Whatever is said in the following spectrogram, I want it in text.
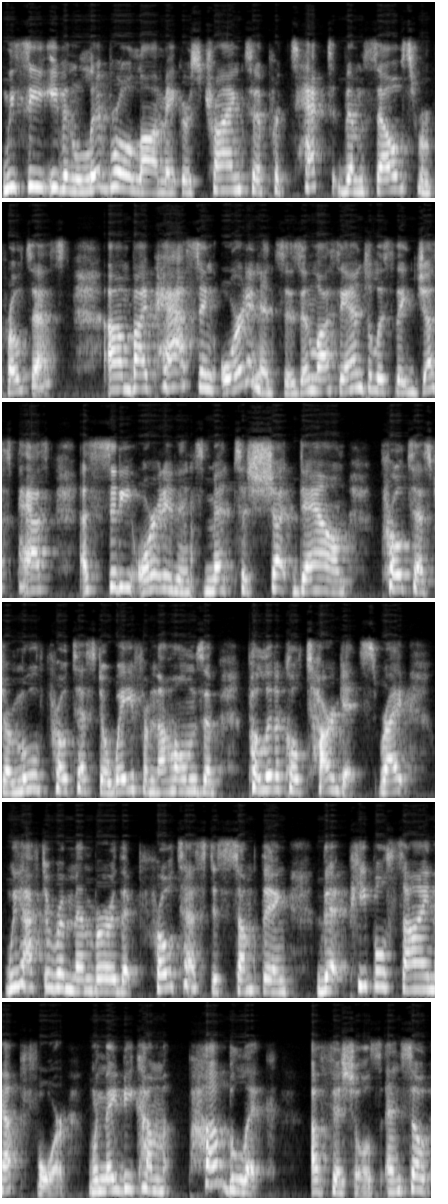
We see even liberal lawmakers trying to protect themselves from protest um, by passing ordinances. In Los Angeles, they just passed a city ordinance meant to shut down protest or move protest away from the homes of political targets, right? We have to remember that protest is something that people sign up for when they become public officials. And so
